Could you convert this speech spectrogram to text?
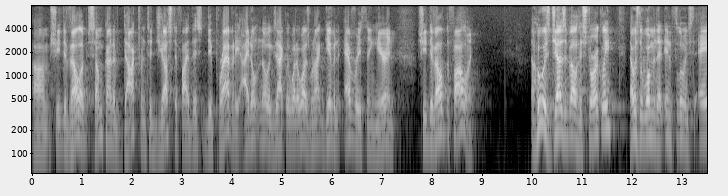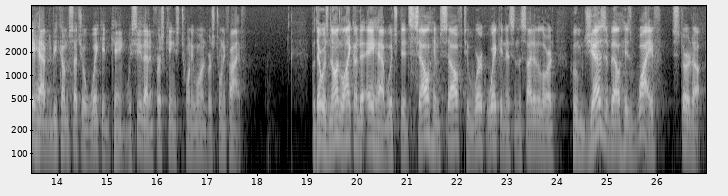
um, she developed some kind of doctrine to justify this depravity. I don't know exactly what it was. We're not given everything here. And she developed the following. Now, who was Jezebel historically? That was the woman that influenced Ahab to become such a wicked king. We see that in 1 Kings 21, verse 25. But there was none like unto Ahab, which did sell himself to work wickedness in the sight of the Lord, whom Jezebel his wife stirred up.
